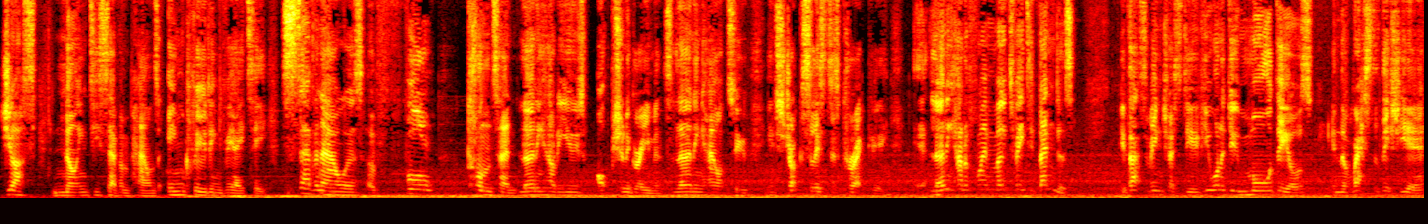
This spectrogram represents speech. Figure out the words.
just £97, including VAT. Seven hours of full content, learning how to use option agreements, learning how to instruct solicitors correctly, learning how to find motivated vendors. If that's of interest to you, if you want to do more deals in the rest of this year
